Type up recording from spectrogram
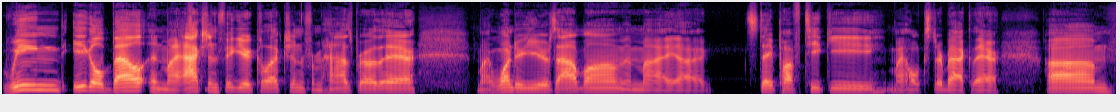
winged eagle belt and my action figure collection from Hasbro there. My Wonder Years album and my uh, Stay Puft Tiki, my Hulkster back there. Um,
